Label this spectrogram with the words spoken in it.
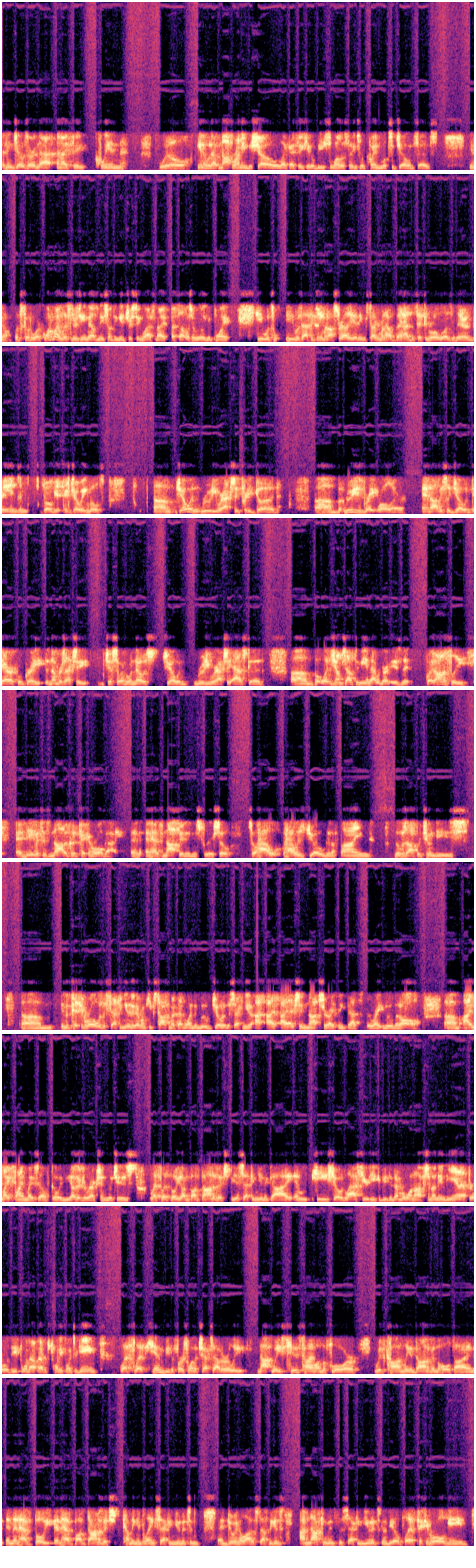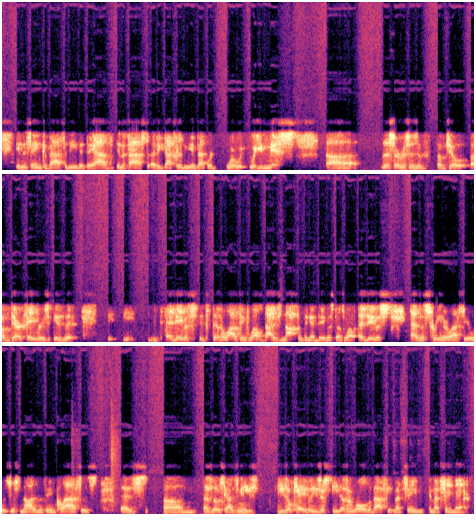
I think Joe's earned that, and I think Quinn will, you know, without not running the show, like I think it'll be one of those things where Quinn looks at Joe and says, you know, let's go to work. One of my listeners emailed me something interesting last night. I thought was a really good point. He was he was at the game in Australia and he was talking about how bad the pick and roll was with Aron Baynes and Bogut and Joe Ingles. Um, Joe and Rudy were actually pretty good, um, but Rudy's a great roller. And obviously, Joe and Derek were great. The numbers actually, just so everyone knows, Joe and Rudy were actually as good. Um, but what jumps out to me in that regard is that, quite honestly, Ed Davis is not a good pick and roll guy, and, and has not been in his career. So, so how how is Joe going to find those opportunities um, in the pick and roll with the second unit. Everyone keeps talking about that and wanting to move Joe to the second unit. I, I, I actually not sure I think that's the right move at all. Um, I might find myself going the other direction, which is let's let Bojan Bogdanovic be a second unit guy. And he showed last year he could be the number one option on Indiana after Oladipo went out and averaged 20 points a game let's let him be the first one that checks out early, not waste his time on the floor with Conley and Donovan the whole time, and then have Bo and have Bogdanovic coming and playing second units and and doing a lot of stuff because I'm not convinced the second unit's going to be able to play a pick and roll game in the same capacity that they have in the past. I think that's going to be the impact where where where you miss. Uh, the services of, of Joe of Derek Favors is that Ed Davis does a lot of things well. That is not something Ed Davis does well. Ed Davis, as a screener last year, was just not in the same class as as um, as those guys. I mean, he's he's okay, but he's just he doesn't roll the basket in that same in that same manner.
